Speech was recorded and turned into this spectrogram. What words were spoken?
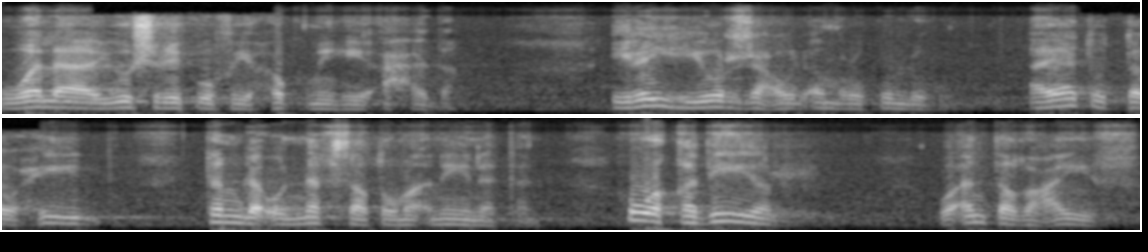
ولا يشرك في حكمه أحدا. إليه يرجع الأمر كله. آيات التوحيد تملأ النفس طمأنينة. هو قدير وأنت ضعيف.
